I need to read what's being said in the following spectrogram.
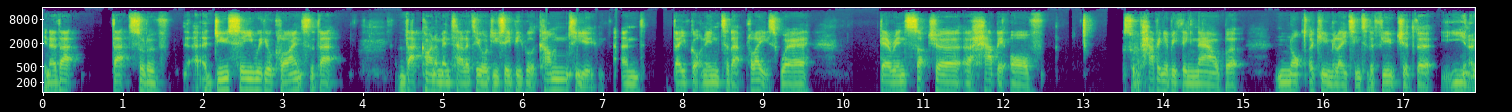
you know that that sort of uh, do you see with your clients that that that kind of mentality or do you see people that come to you and they've gotten into that place where they're in such a, a habit of sort of having everything now but not accumulating to the future that you know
